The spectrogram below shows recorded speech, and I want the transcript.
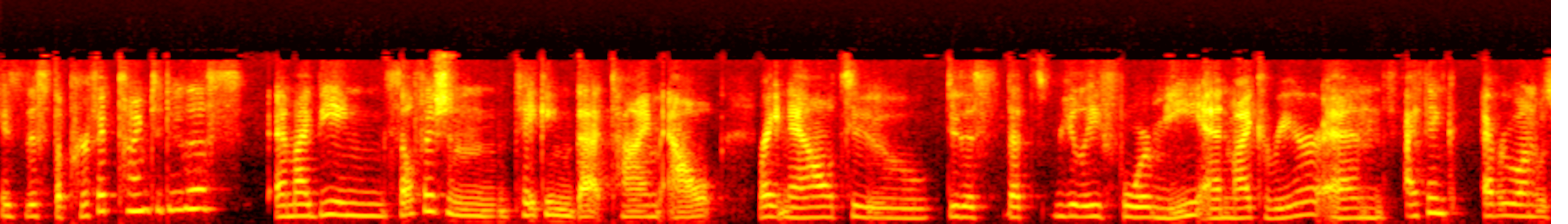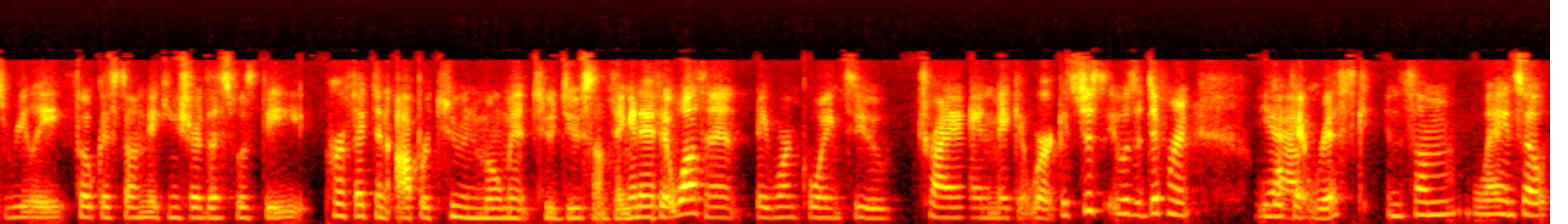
is this the perfect time to do this? Am I being selfish and taking that time out right now to do this that's really for me and my career. And I think everyone was really focused on making sure this was the perfect and opportune moment to do something. And if it wasn't, they weren't going to try and make it work. It's just, it was a different yeah. look at risk in some way. And so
